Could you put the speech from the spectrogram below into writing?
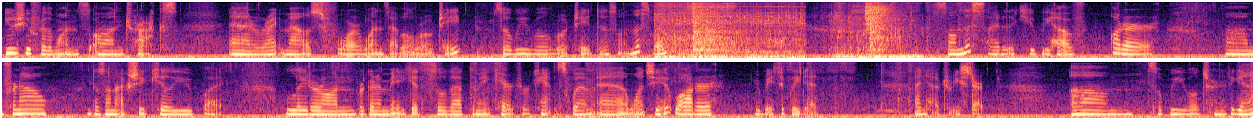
usually for the ones on tracks and right mouse for ones that will rotate. So we will rotate this one this way. So on this side of the cube we have water. Um, for now, it doesn't actually kill you, but later on we're gonna make it so that the main character can't swim and once you hit water, you're basically dead. And you have to restart. Um, so we will turn it again.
